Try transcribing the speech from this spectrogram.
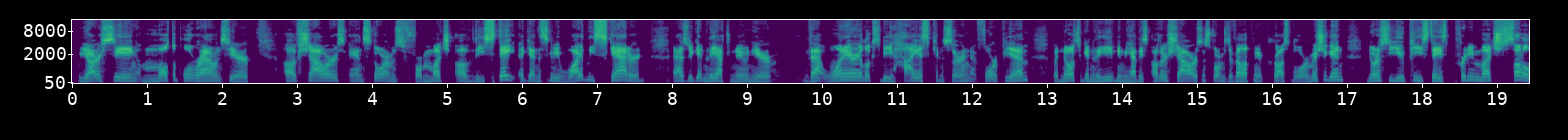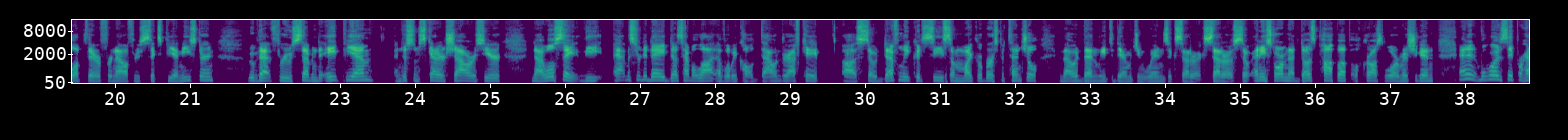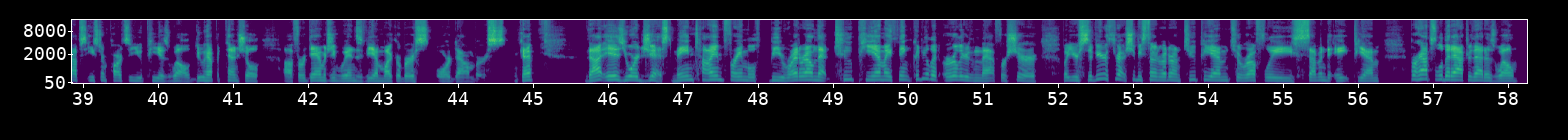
we are seeing multiple rounds here of showers and storms for much of the state. Again, this is going to be widely scattered as we get into the afternoon here that one area looks to be highest concern at 4 p.m. But notice we get into the evening, we have these other showers and storms developing across lower Michigan. Notice the UP stays pretty much subtle up there for now through 6 p.m. Eastern. Move that through 7 to 8 p.m. and just some scattered showers here. Now, I will say the atmosphere today does have a lot of what we call downdraft cape. Uh, so definitely could see some microburst potential, and that would then lead to damaging winds, et cetera, et cetera. So any storm that does pop up across lower Michigan, and we'll go to say perhaps eastern parts of UP as well, do have potential uh, for damaging winds via microbursts or downbursts. Okay. That is your gist. Main time frame will be right around that 2 p.m. I think could be a little bit earlier than that for sure. But your severe threat should be starting right around 2 p.m. to roughly 7 to 8 p.m. Perhaps a little bit after that as well.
